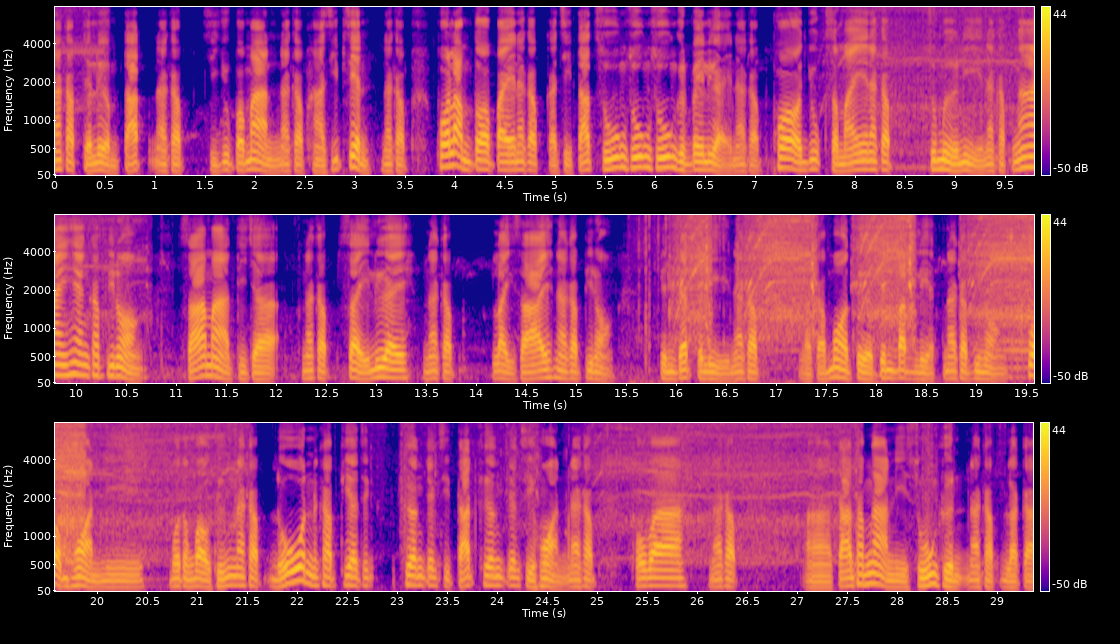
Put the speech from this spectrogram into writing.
นะครับจะเริ่มตัดนะครับสิอยู่ประมาณนะครับหาสิบเส้นนะครับพอล่ำต่อไปนะครับก็สิตัดสูงสูงสูงขึ้นไปเรื่อยนะครับพอยุคสมัยนะครับสมือนี่นะครับง่ายแห้งครับพี่น้อง สามารถที่จะนะครับใส่เลื่อยนะครับไหลซ้ายนะครับพี่น้องเป็นแบตเตอรี่นะครับแล้วก็มอเตอร์เป็นบัตเลดนะครับพี่น้องความห่อนนี่บ่ต้องเบาถึงนะครับโดนนะครับเพื่อเครื่องจังสีตัดเครื่องจังสีห่อนนะครับเพราะว่านะครับการทำงานนี่สูงขึ้นนะครับแล้วก็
